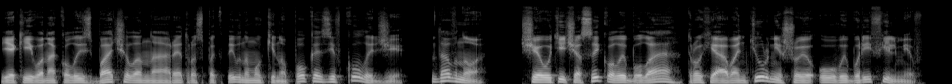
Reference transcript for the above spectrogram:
який вона колись бачила на ретроспективному кінопоказі в коледжі давно, ще у ті часи, коли була трохи авантюрнішою у виборі фільмів.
